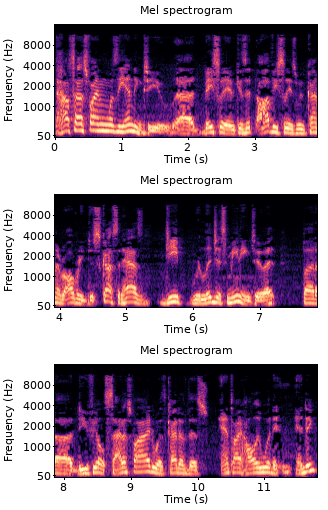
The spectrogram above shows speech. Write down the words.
how satisfying was the ending to you? Uh, basically, because it obviously, as we've kind of already discussed, it has deep religious meaning to it. But uh, do you feel satisfied with kind of this anti-Hollywood ending,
